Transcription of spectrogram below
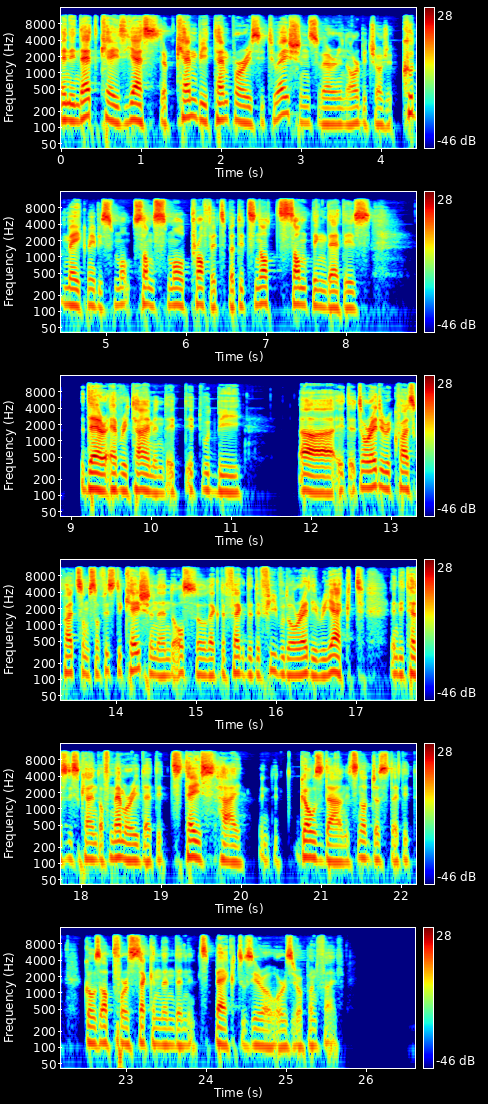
And in that case, yes, there can be temporary situations where an arbitrage could make maybe some small profits, but it's not something that is there every time. And it, it would be, uh, it, it already requires quite some sophistication and also like the fact that the fee would already react and it has this kind of memory that it stays high and it goes down. It's not just that it goes up for a second and then it's back to zero or 0.5.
